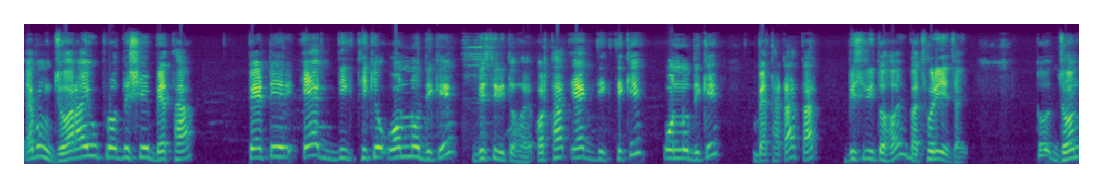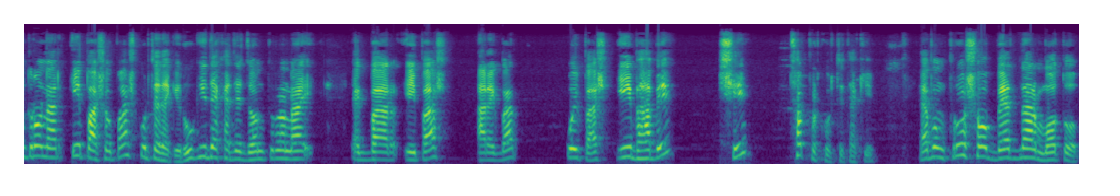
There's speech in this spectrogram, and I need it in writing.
এবং জরায়ু প্রদেশে ব্যথা পেটের এক দিক থেকে অন্য দিকে বিস্তৃত হয়, অর্থাৎ এক দিক থেকে অন্য দিকে ব্যথাটা তার বিস্তৃত হয় বা ছড়িয়ে যায়। তো যন্ত্রণার এ পাশ ও পাশ করতে থাকে। রুগী দেখা যায় যন্ত্রণায় একবার এই পাশ, আরেকবার ওই পাশ। এভাবে সে ছটফট করতে থাকে। এবং প্রসব বেদনার মতো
